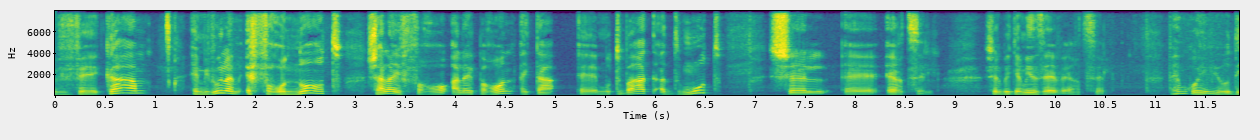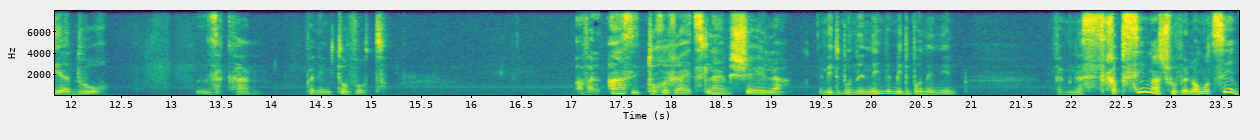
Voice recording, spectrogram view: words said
וגם הם הביאו להם עפרונות, שעל העפרון הייתה אה, מוטבעת הדמות של אה, הרצל, של בנימין זאב הרצל. והם רואים יהודי אדור, זקן, פנים טובות. אבל אז התעוררה אצלהם שאלה, הם מתבוננים ומתבוננים, ומחפשים משהו ולא מוצאים.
